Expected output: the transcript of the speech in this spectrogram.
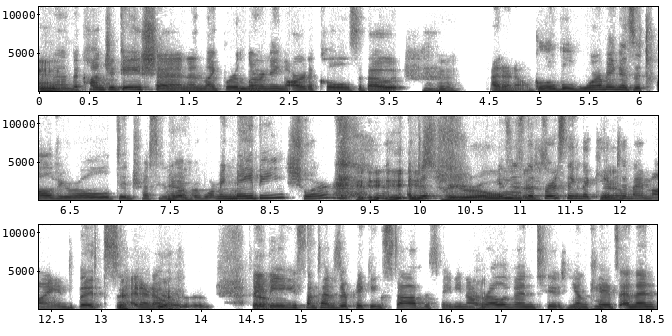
mm. and the conjugation and like we're mm-hmm. learning mm. articles about mm-hmm. I don't know, global warming as a 12 year old interested in yeah. global warming? Maybe, sure. History Rome. It's just the first thing that came yeah. to my mind, but I don't know. Yeah. Maybe sometimes they're picking stuff that's maybe not relevant to, to young mm-hmm. kids. And then,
